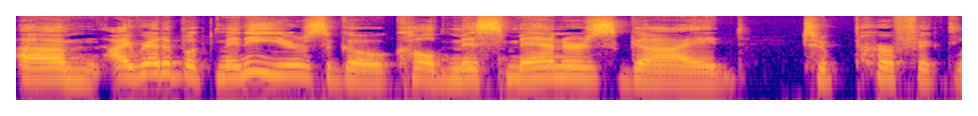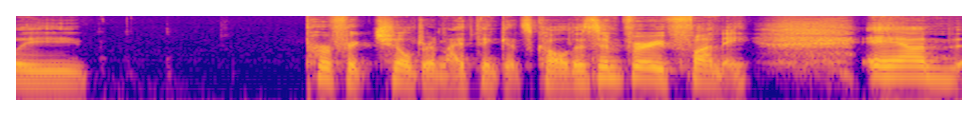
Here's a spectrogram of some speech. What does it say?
Um, I read a book many years ago called Miss Manners' Guide to Perfectly Perfect Children, I think it's called. It's very funny. And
